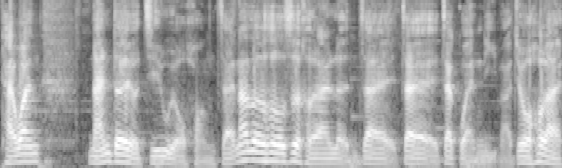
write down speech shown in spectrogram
台湾难得有记录有蝗灾，那个时候是荷兰人在在在管理嘛。结果后来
